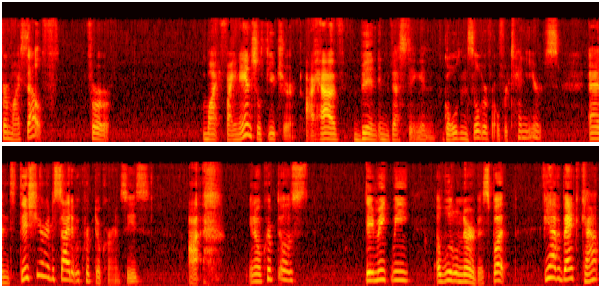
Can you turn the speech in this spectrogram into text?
for myself for my financial future i have been investing in gold and silver for over 10 years. And this year i decided with cryptocurrencies. I you know cryptos they make me a little nervous. But if you have a bank account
